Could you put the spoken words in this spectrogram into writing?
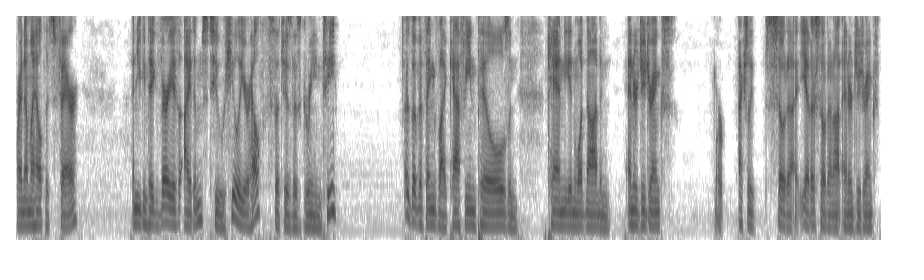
Right now my health is fair. And you can take various items to heal your health, such as this green tea. There's other things like caffeine pills, and candy and whatnot, and energy drinks. Or, actually, soda. Yeah, they're soda, not energy drinks.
